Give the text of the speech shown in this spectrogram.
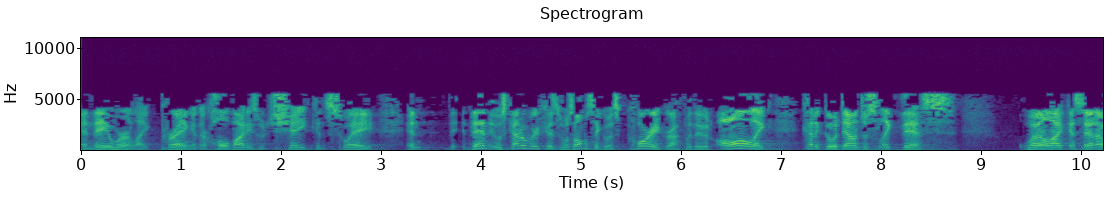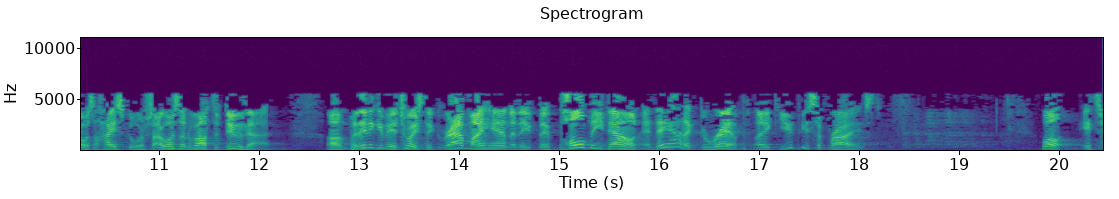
and they were like praying, and their whole bodies would shake and sway. And th- then it was kind of weird because it was almost like it was choreographed, where they would all like kind of go down just like this. Well, like I said, I was a high schooler, so I wasn't about to do that. Um, but they didn't give me a choice. They grabbed my hand and they, they pulled me down, and they had a grip. Like you'd be surprised. Well, it's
